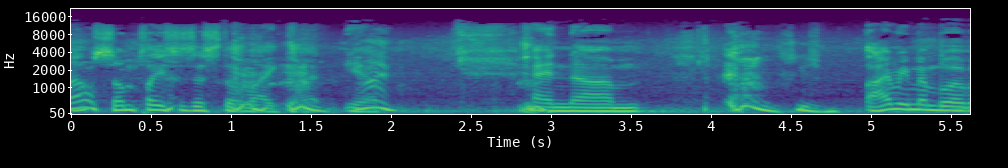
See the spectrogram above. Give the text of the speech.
Well, some places are still like that. Yeah. Right. And um, Excuse me. I remember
